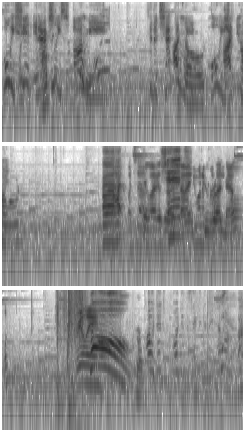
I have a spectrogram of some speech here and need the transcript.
Holy shit! It actually spawned me to the I checkpoint. code. Holy I shit! code. Uh, What? What's up? Carolina's on Shit. a nine You wanna to cookie? run now. Really? no! Oh, it did, oh, it did the same thing to me. Hell yeah.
